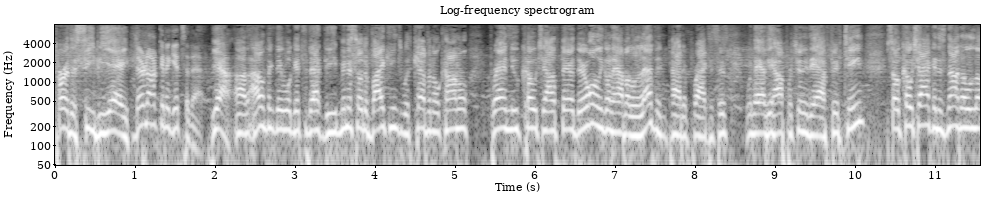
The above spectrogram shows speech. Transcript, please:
per the CBA. They're not going to get to that. Yeah, uh, I don't think they will get to that. The Minnesota Vikings with Kevin O'Connell, brand new coach out there, they're only going to have 11 padded practices when they have the opportunity to have 15. So Coach Hackett is not alone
